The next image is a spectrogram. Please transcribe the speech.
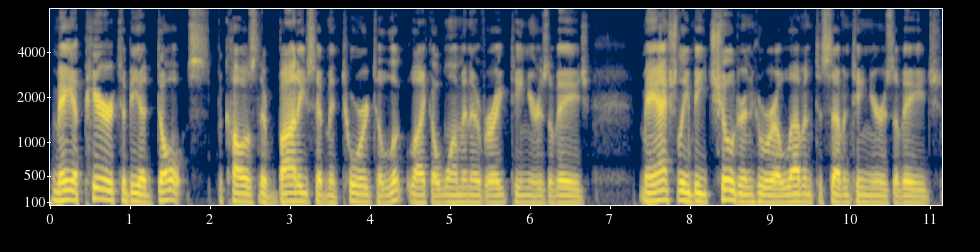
may appear to be adults because their bodies have matured to look like a woman over 18 years of age may actually be children who are 11 to 17 years of age.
